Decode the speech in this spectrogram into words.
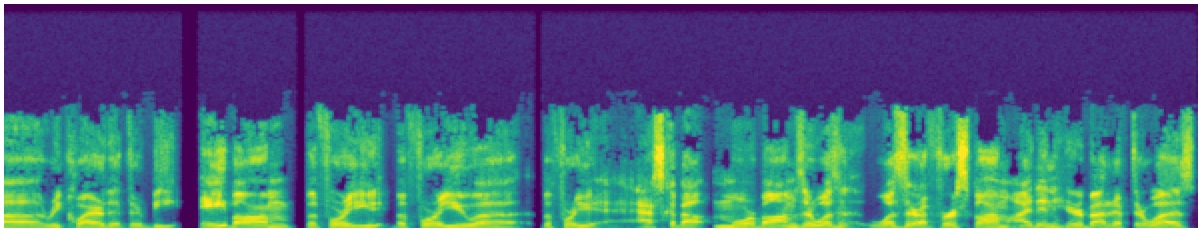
uh, require that there be a bomb before you before you uh, before you ask about more bombs? There wasn't. Was there a first bomb? I didn't hear about it. If there was,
